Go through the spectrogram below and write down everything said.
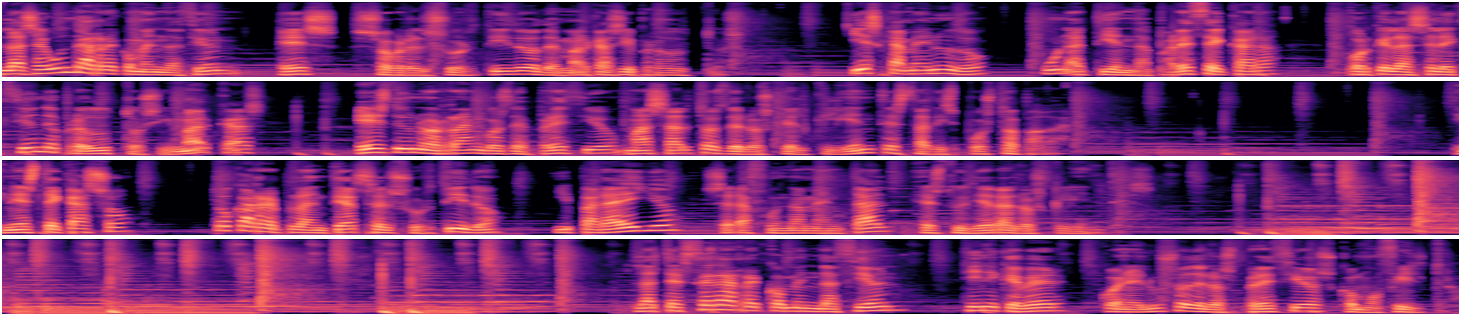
La segunda recomendación es sobre el surtido de marcas y productos. Y es que a menudo una tienda parece cara porque la selección de productos y marcas es de unos rangos de precio más altos de los que el cliente está dispuesto a pagar. En este caso, toca replantearse el surtido y para ello será fundamental estudiar a los clientes. La tercera recomendación tiene que ver con el uso de los precios como filtro.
